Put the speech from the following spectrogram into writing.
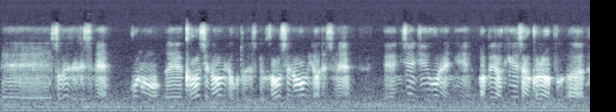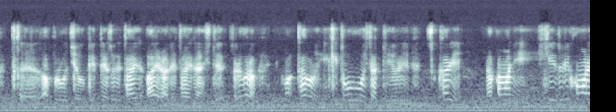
えー、それでですねこの、えー、川瀬直美のことですけど川瀬直美はですねえー、2015年に安倍昭恵さんからアプ,、アプローチを受けてそれでアイラで対談してそれから、ま、多分意気投合したというよりすっかり仲間に引きずり込まれ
